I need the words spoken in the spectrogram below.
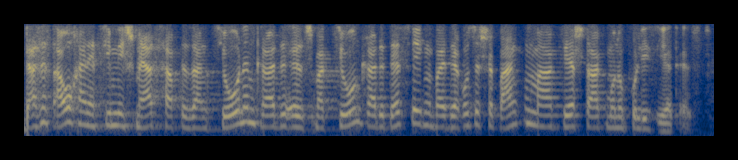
Das ist auch eine ziemlich schmerzhafte Sanktion, gerade, äh, Sanktion, gerade deswegen, weil der russische Bankenmarkt sehr stark monopolisiert ist.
